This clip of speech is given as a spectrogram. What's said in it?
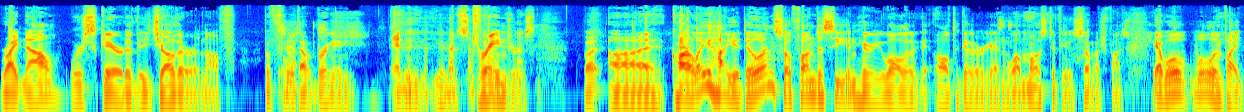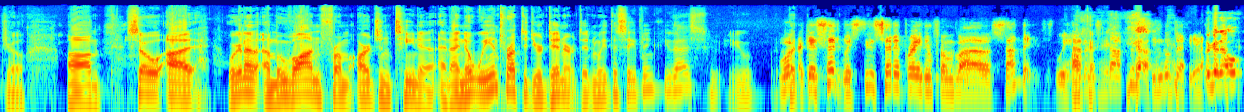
Right now, we're scared of each other enough before, without bringing any you know strangers. But uh, Carly, how you doing? So fun to see and hear you all all together again. Well, most of you, so much fun. Yeah, we'll we'll invite Joe. Um, so uh, we're gonna uh, move on from Argentina, and I know we interrupted your dinner, didn't we, this evening? You guys, you. Well, but- like I said, we're still celebrating from uh, Sunday. We haven't Okay. stopped Yeah. a single day. Yeah. We're gonna o-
